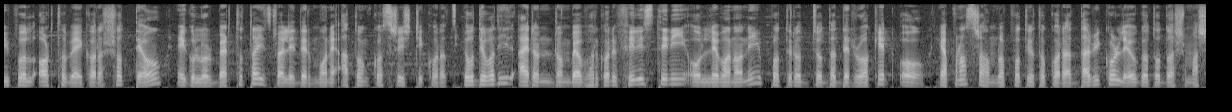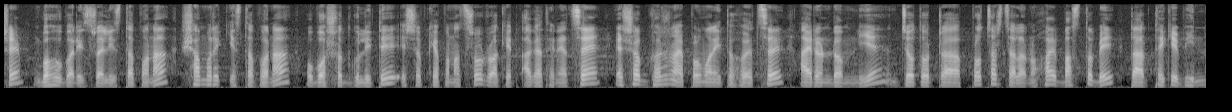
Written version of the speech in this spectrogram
বিপুল অর্থ ব্যয় করা সত্ত্বেও এগুলোর ব্যর্থতা ইসরায়েলিদের মনে আতঙ্ক সৃষ্টি করেছে। ইহুদিবাদী আয়রন ডোম ব্যবহার করে ফিলিস্তিনি ও লেবাননি প্রতিরোধ যোদ্ধাদের রকেট ও ক্ষেপণাস্ত্র হামলা প্রতিহত করার দাবি করলেও গত দশ মাসে বহুবার ইসরায়েলি স্থাপনা, সামরিক স্থাপনা ও বসতগুলিতে এসব ক্ষেপণাস্ত্র, রকেট আঘাত এনেছে। এসব ঘটনায় প্রমাণিত হয়েছে, আয়রন ডোম নিয়ে যতটা প্রচার চালানো হয় বাস্তবে তার থেকে ভিন্ন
